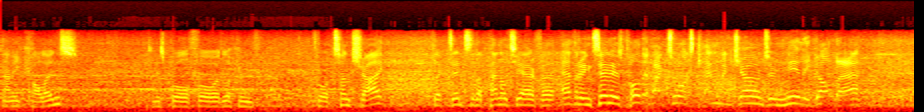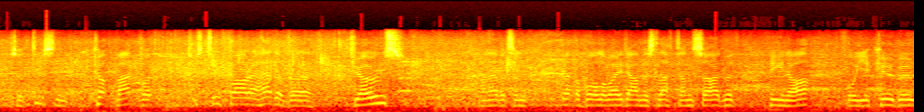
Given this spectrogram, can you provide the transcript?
Danny Collins. His ball forward looking for Tuncay. Flicked into the penalty area for Etherington, who's pulled it back towards Kenwyne Jones, who nearly got there. It's a decent cut back, but just too far ahead of uh, Jones. And Everton get the ball away down this left-hand side with Pienaar for Yakubu.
